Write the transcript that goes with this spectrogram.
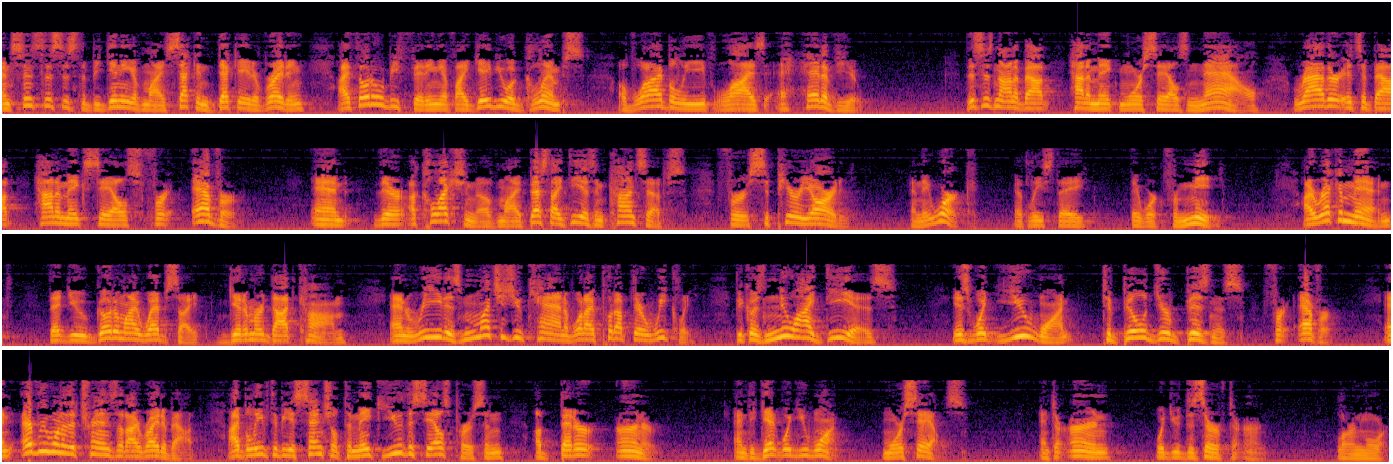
And since this is the beginning of my second decade of writing, I thought it would be fitting if I gave you a glimpse of what I believe lies ahead of you. This is not about how to make more sales now. Rather, it's about how to make sales forever. And they're a collection of my best ideas and concepts for superiority. And they work. At least they, they work for me. I recommend that you go to my website, Gitomer.com, and read as much as you can of what I put up there weekly. Because new ideas is what you want to build your business forever. And every one of the trends that I write about, I believe to be essential to make you, the salesperson, a better earner. And to get what you want, more sales. And to earn what you deserve to earn. Learn more.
